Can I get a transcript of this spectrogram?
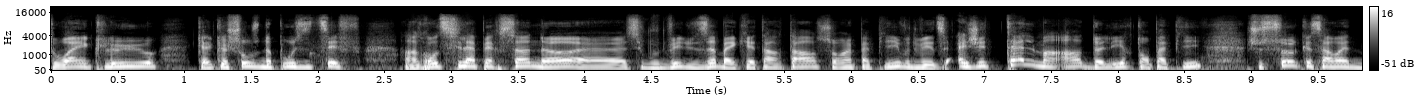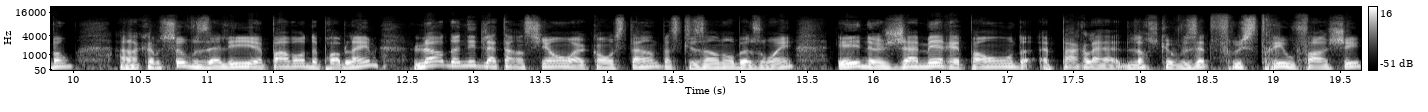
doit inclure quelque chose de positif. Entre autres, si la personne a, euh, si vous devez lui dire ben, qu'elle est en retard sur un papier, vous devez dire j'ai tellement hâte de lire ton papier, je suis sûr que ça va être bon. Alors comme ça, vous allez euh, pas avoir de problème. Leur donner de l'attention euh, constante parce qu'ils en ont besoin et ne jamais répondre par la, lorsque vous êtes frustré ou fâché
